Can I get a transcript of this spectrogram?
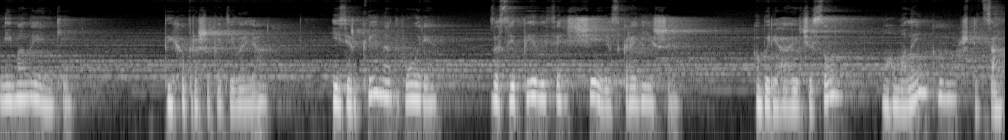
мій маленький, тихо прошепотіла я, і зірки на дворі засвітилися ще яскравіше, оберігаючи сон мого маленького шпіца.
